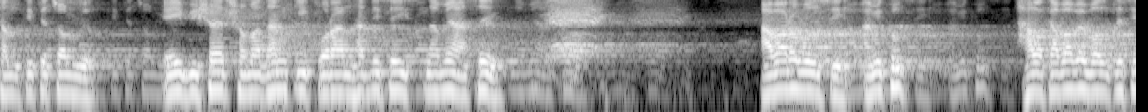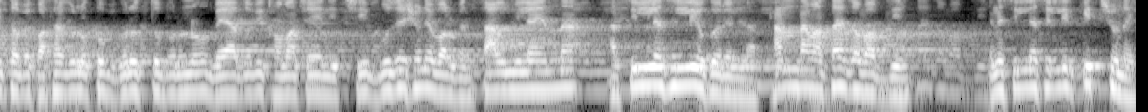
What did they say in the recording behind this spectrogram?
শান্তিতে চলবে? এই বিষয়ের সমাধান কি কোরআন, হাদিসে, ইসলামে আছে? আবারও বলছি, আমি খুব হালকাভাবে বলতেছি, তবে কথাগুলো খুব গুরুত্বপূর্ণ। বেয়াদবি ক্ষমা চেয়ে নিচ্ছি। বুঝে শুনে বলবেন, তাল মিলায়েন না আর সিল্লা সিল্লিও করেন না। ঠান্ডা মাথায় জবাব দিয়ে মানে সিল্লা সিল্লির কিচ্ছু নেই।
